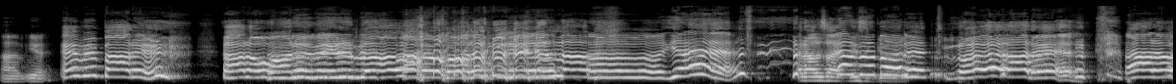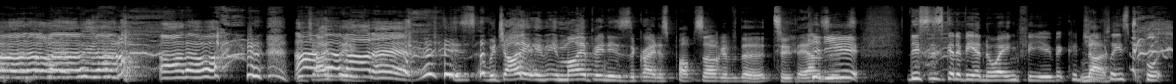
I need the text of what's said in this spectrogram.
Um, yeah, everybody. I don't want to be in love. I don't want to be in love. Yeah. And I was like, this Everybody. Everybody. I don't want to. I don't want Which I think is, which I, in my opinion, is the greatest pop song of the 2000s. Could you? This is going to be annoying for you, but could you No. please put?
